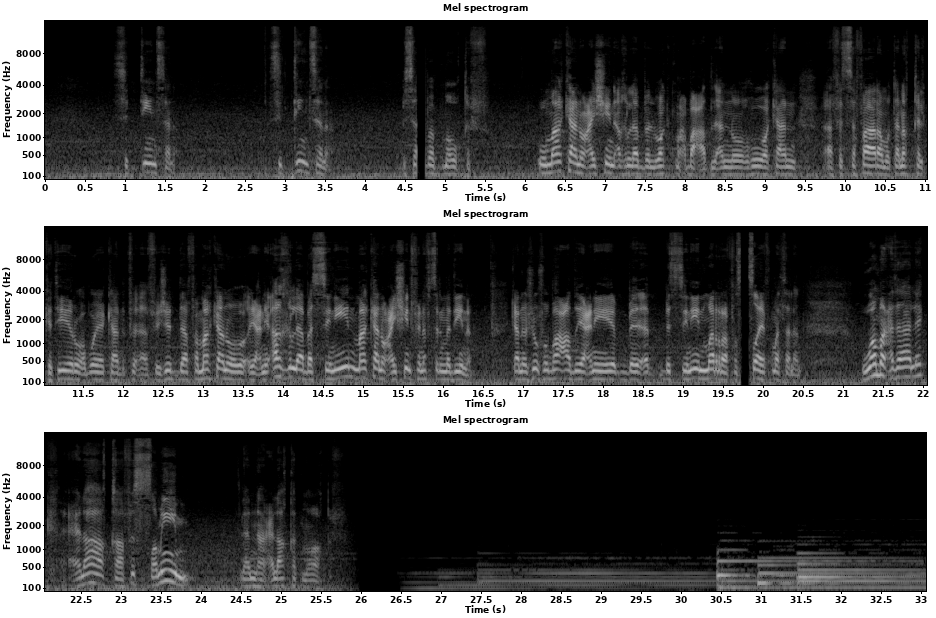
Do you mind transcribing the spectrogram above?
60 سنة. 60 سنة. بسبب موقف. وما كانوا عايشين أغلب الوقت مع بعض لأنه هو كان في السفارة متنقل كثير وأبويا كان في جدة فما كانوا يعني أغلب السنين ما كانوا عايشين في نفس المدينة. كانوا يشوفوا بعض يعني بالسنين مرة في الصيف مثلا. ومع ذلك علاقة في الصميم لأنها علاقة مواقف.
